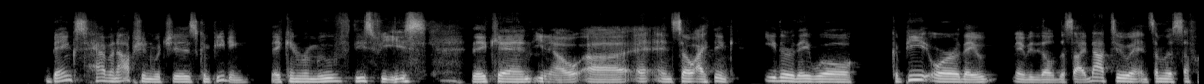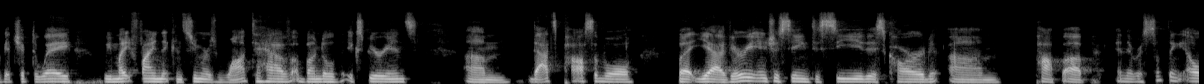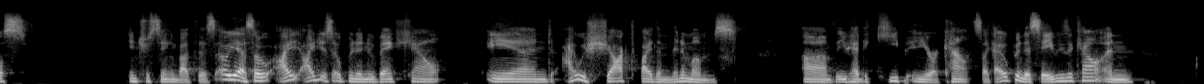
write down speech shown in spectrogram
banks have an option, which is competing. They can remove these fees. They can, you know, uh, and so I think either they will compete or they maybe they'll decide not to, and some of this stuff will get chipped away. We might find that consumers want to have a bundled experience. Um, that's possible, but yeah, very interesting to see this card um, pop up. And there was something else interesting about this. Oh yeah, so I I just opened a new bank account and I was shocked by the minimums um, that you had to keep in your accounts. Like I opened a savings account and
